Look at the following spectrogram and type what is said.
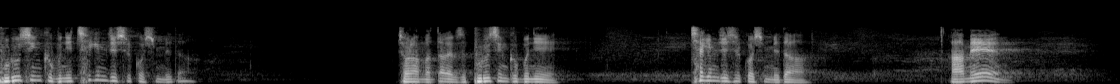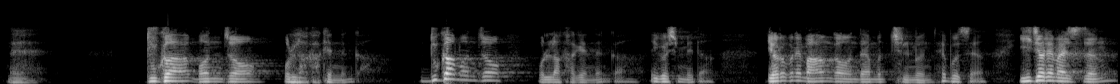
부르신 그분이 책임지실 것입니다. 저를 한번 따라해보세요. 부르신 그분이 책임지실 것입니다. 아멘. 네. 누가 먼저 올라가겠는가? 누가 먼저 올라가겠는가? 이것입니다. 여러분의 마음 가운데 한번 질문해 보세요. 2절의 말씀,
